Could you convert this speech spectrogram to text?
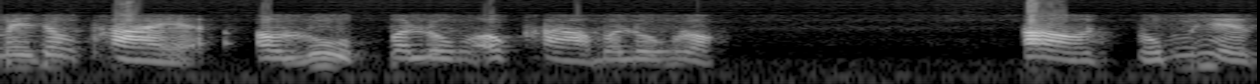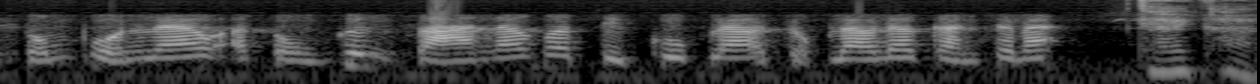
ไม่ต้องถ่ายอะเอารูปมาลงเอาข่าวมาลงหรอก อ้าวสมเหตุสมผลแล้วอะส่งขึ้นศาลแล้วก็ติดคุกแล้วจบแล้วแล้วกันใช่ไหมใช่ค่ะ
